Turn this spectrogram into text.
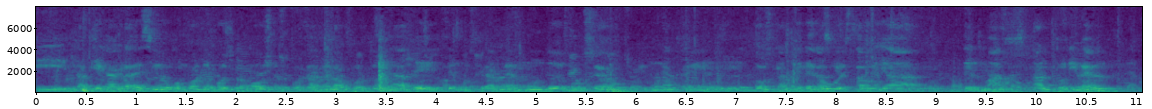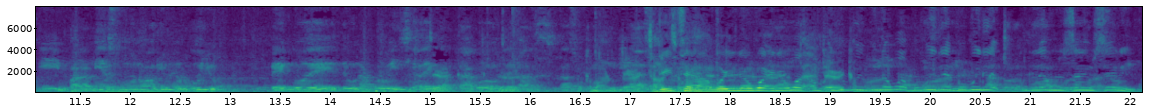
y también agradecido con Golden Boy Promotions por darme la oportunidad de, de mostrarme al mundo del boxeo en, una, eh, en dos carteleras que he estado ya del más alto nivel y para mí es un honor y un orgullo. Vengo de, de una provincia de Cartago donde las, las oportunidades... D-Town. Well, you know what? You know what? I'm- we, we, you know what? But we live, but we live, we live in the same city.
